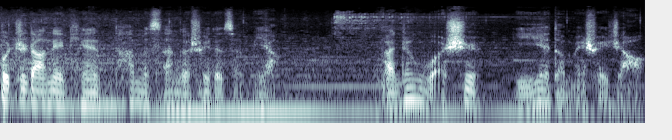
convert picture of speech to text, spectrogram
不知道那天他们三个睡得怎么样，反正我是一夜都没睡着。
